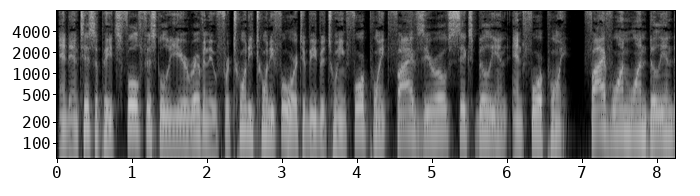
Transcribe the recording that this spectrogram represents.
and anticipates full fiscal year revenue for 2024 to be between $4.506 billion and $4.511 billion.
